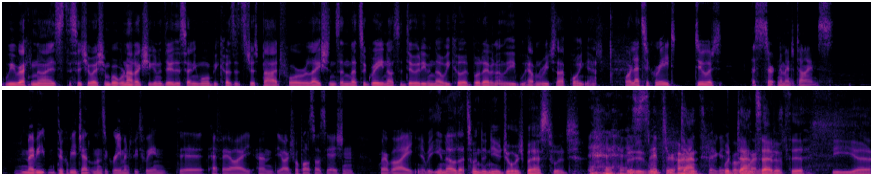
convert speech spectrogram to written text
we recognise the situation but we're not actually going to do this anymore because it's just bad for relations and let's agree not to do it even though we could but evidently we haven't reached that point yet. Or let's agree to do it a certain amount of times. Maybe there could be a gentleman's agreement between the FAI and the Irish Football Association whereby Yeah, but you know that's when the new George Best would would, would, through dan- Ireland's fingers- would dance out of the the uh,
